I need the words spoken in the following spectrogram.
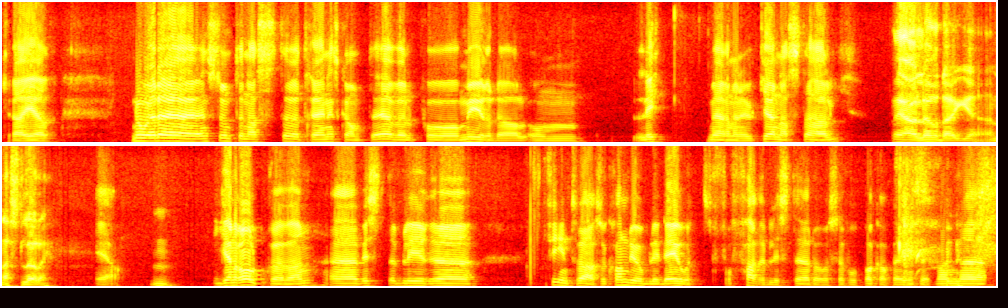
greier. Nå er det en stund til neste treningskamp. Det er vel på Myrdal om litt mer enn en uke. Neste helg. Ja, lørdag, neste lørdag. Ja. Mm. Generalprøven. Eh, hvis det blir eh, fint vær, så kan det jo bli Det er jo et forferdelig sted å se fotballkamp, egentlig. Men, eh,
